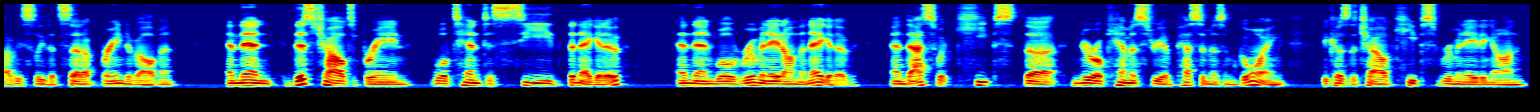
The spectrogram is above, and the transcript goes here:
obviously that set up brain development, and then this child's brain will tend to see the negative, and then will ruminate on the negative, and that's what keeps the neurochemistry of pessimism going because the child keeps ruminating on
